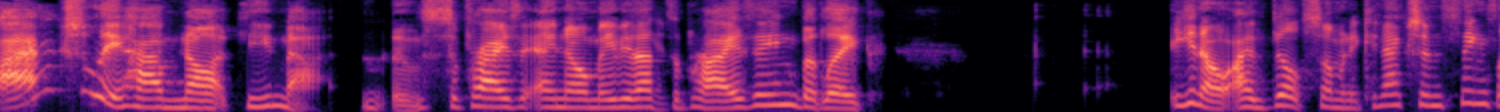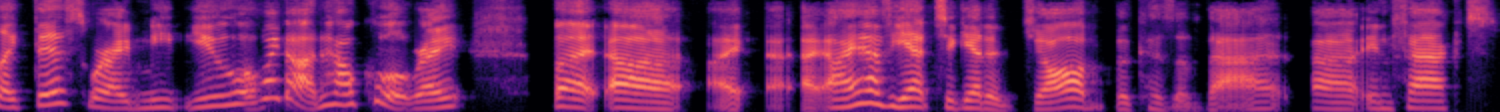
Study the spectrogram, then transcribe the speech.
I actually have not seen that. Uh, Surprising. I know maybe that's surprising, but like you know, I've built so many connections, things like this where I meet you. Oh my God, how cool, right? But uh, I, I I have yet to get a job because of that. Uh, in fact,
